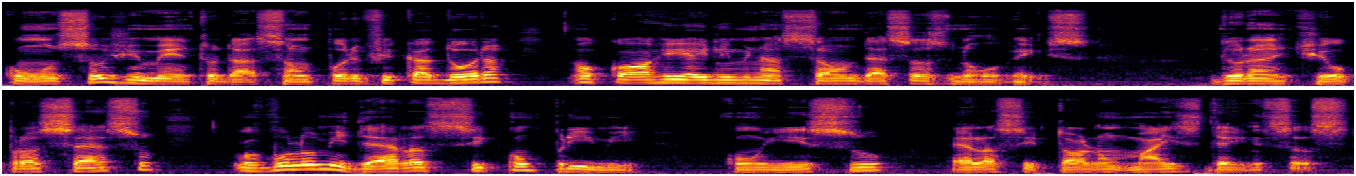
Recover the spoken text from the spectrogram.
com o surgimento da ação purificadora, ocorre a eliminação dessas nuvens. Durante o processo, o volume delas se comprime. Com isso, elas se tornam mais densas,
